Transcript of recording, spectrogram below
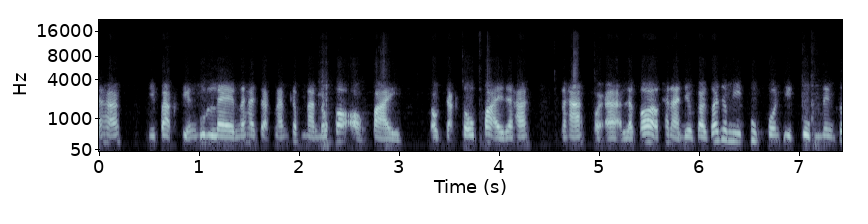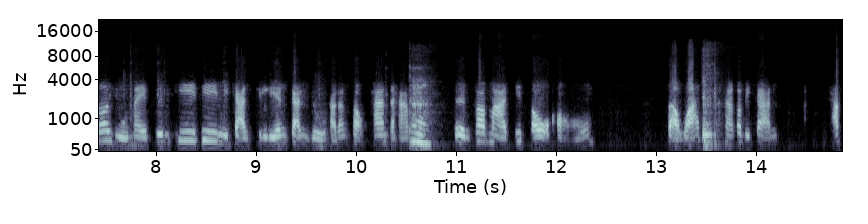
นะคะ มีปากเสียงรุนแรงนะคะ จากนั้นกำนันนกก็ออกไปออกจากโต๊ะไปนะคะนะคะอ่าแล้วก็ขณะเดียวกันก็จะมีผู้คนอีกกลุ่มหนึ่งก็อยู่ในพื้นที่ที่มีการกินเลี้ยงกันอยู่ค่ะทั้งสองท่านนะคะค่ะเดินเข้ามาที่โต๊ะของสารวัตรนะคะ ก็มีการชัก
